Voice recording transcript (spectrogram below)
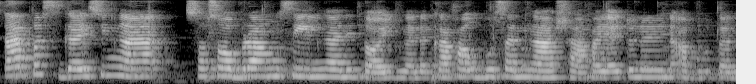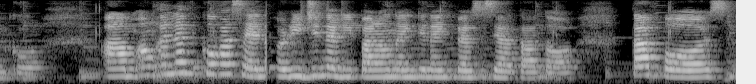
Tapos, guys, yun nga, so sobrang sale nga nito, yun nga, nagkakaubusan nga siya, kaya ito na yung naabutan ko. Um, ang alam ko kasi, originally, parang 99 pesos yata to. Tapos,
